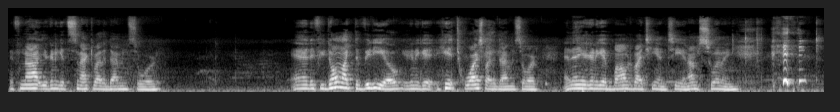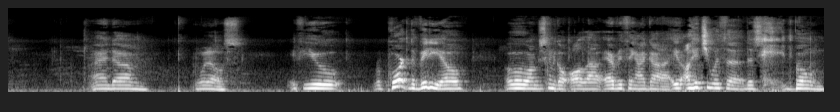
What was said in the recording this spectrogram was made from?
If not, you're going to get smacked by the diamond sword. And if you don't like the video, you're going to get hit twice by the diamond sword. And then you're going to get bombed by TNT. And I'm swimming. and, um, what else? If you report the video, oh, I'm just going to go all out. Everything I got. I'll hit you with uh, this bone.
